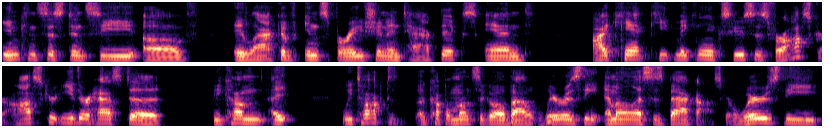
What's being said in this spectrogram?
inconsistency of a lack of inspiration and tactics and i can't keep making excuses for oscar. Oscar either has to become a we talked a couple months ago about where is the mls's back oscar? Where's the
